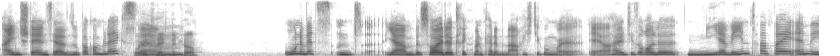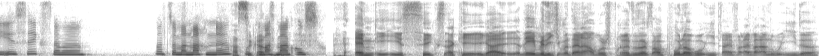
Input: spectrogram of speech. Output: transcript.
einstellen ist ja super komplex. Voll Ähm, Techniker. ohne Witz. Und äh, ja, bis heute kriegt man keine Benachrichtigung, weil er halt diese Rolle nie erwähnt hat bei MEE6. Aber was soll man machen, ne? Hast du Gut grad- gemacht, Markus. MEE6, okay, egal. Rede nicht über deine Abosprache. Du sagst auch Polaroid einfach. Einfach Androide.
